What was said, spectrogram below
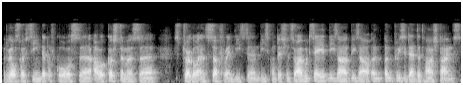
but we also have seen that of course uh, our customers uh, struggle and suffer in these uh, these conditions. So I would say these are these are un- unprecedented harsh times.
